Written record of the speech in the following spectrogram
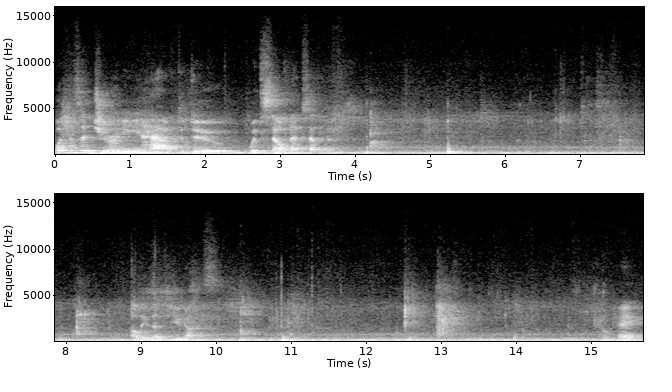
what does a journey have to do with self acceptance? I'll leave that to you guys. Okay?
